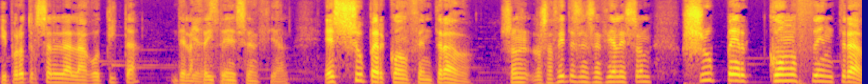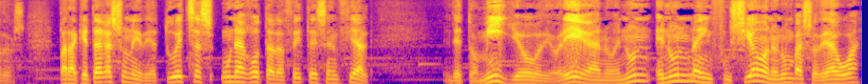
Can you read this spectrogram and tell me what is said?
y por otro sale la, gotita del aceite esencial. Es súper concentrado. Son, los aceites esenciales son súper concentrados. Para que te hagas una idea, tú echas una gota de aceite esencial de tomillo o de orégano en, un, en una infusión, en un vaso de agua,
